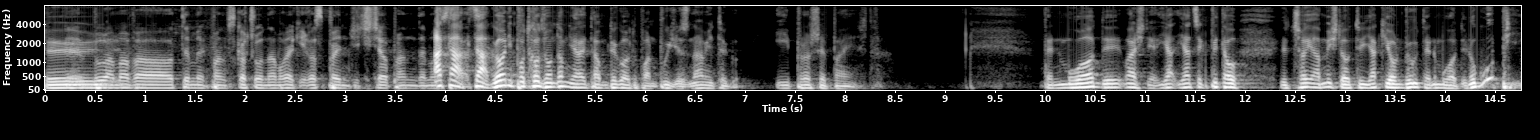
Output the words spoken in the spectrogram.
Y, Była mowa o tym, jak pan wskoczył na murek i rozpędzić chciał pan A demonstrację. tak, tak. Oni podchodzą do mnie, ale tam tego, to pan pójdzie z nami, tego. I proszę państwa, ten młody, właśnie, Ja- Jacek pytał, co ja myślę o tym, jaki on był ten młody. No głupi.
